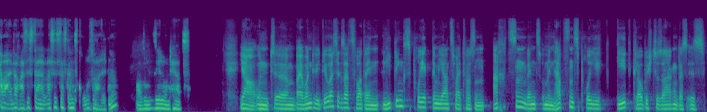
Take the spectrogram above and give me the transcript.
aber einfach, was ist da, was ist das ganz Große halt, ne? Also Seele und Herz. Ja, und ähm, bei One Video hast du gesagt, es war dein Lieblingsprojekt im Jahr 2018. Wenn es um ein Herzensprojekt geht, glaube ich, zu sagen, das ist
